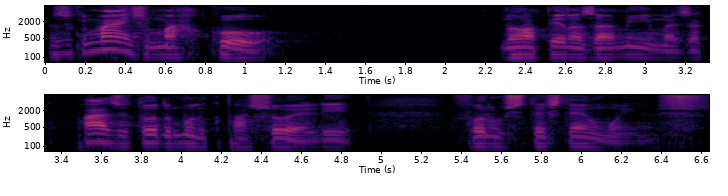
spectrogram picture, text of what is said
Mas o que mais marcou, não apenas a mim, mas a quase todo mundo que passou ali, foram os testemunhos.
